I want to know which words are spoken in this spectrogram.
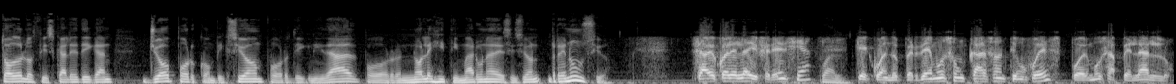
todos los fiscales digan, yo por convicción, por dignidad, por no legitimar una decisión, renuncio? ¿Sabe cuál es la diferencia? ¿Cuál? Que cuando perdemos un caso ante un juez podemos apelarlo,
